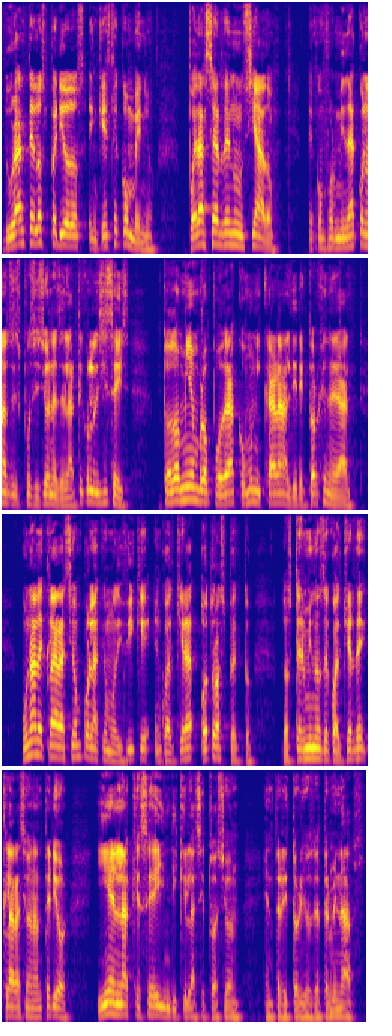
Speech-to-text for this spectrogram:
Durante los periodos en que este convenio pueda ser denunciado de conformidad con las disposiciones del artículo 16, todo miembro podrá comunicar al director general una declaración por la que modifique en cualquier otro aspecto los términos de cualquier declaración anterior y en la que se indique la situación en territorios determinados.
